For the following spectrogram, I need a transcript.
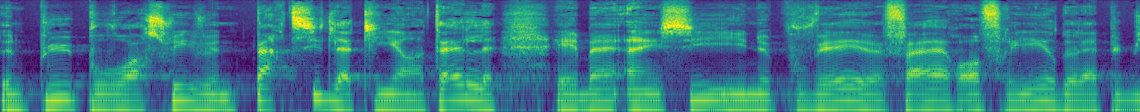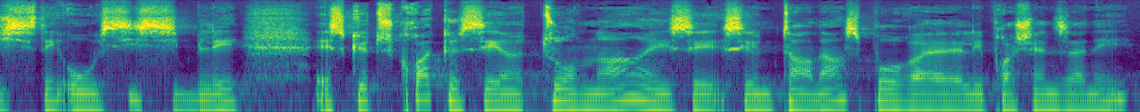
de ne plus pouvoir suivre une partie de la clientèle, eh ben ainsi, il ne pouvait faire offrir de la publicité aussi ciblée. Est-ce que tu crois que c'est un tournant et c'est une tendance pour euh, les prochaines années?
